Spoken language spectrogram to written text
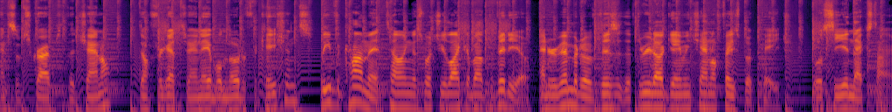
and subscribe to the channel. Don't forget to enable notifications. Leave a comment telling us what you like about the video. And remember to visit the Three Dog Gaming channel Facebook page. We'll see you next time.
